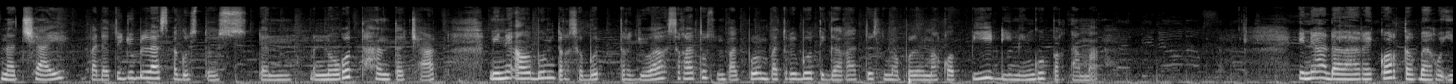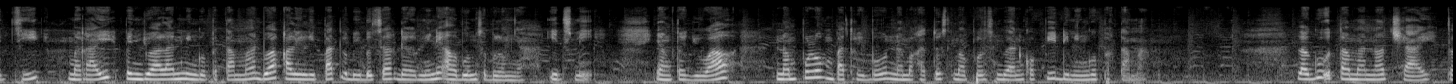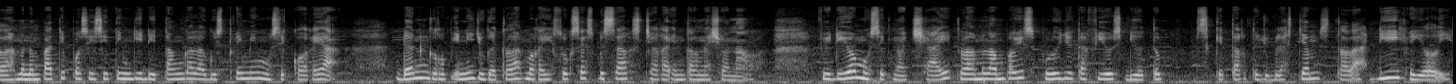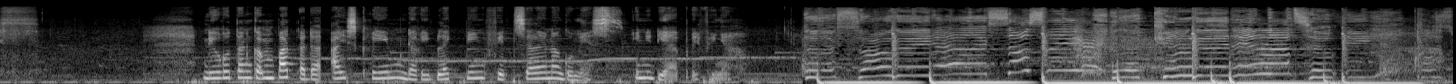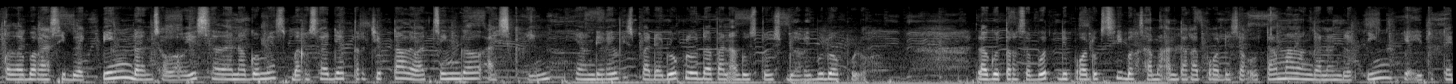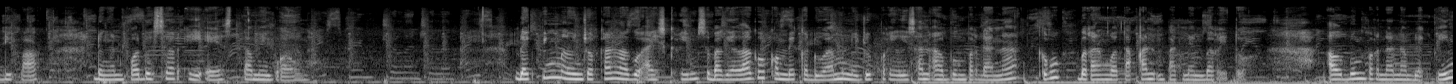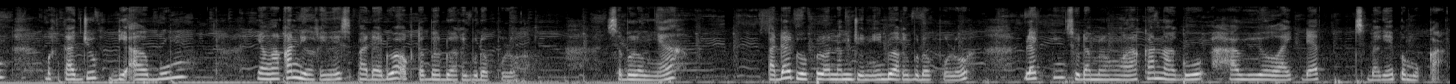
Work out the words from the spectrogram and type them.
Shy, pada 17 Agustus dan menurut Hunter Chart, mini album tersebut terjual 144.355 kopi di minggu pertama. Ini adalah rekor terbaru ITZY, meraih penjualan minggu pertama dua kali lipat lebih besar dari mini album sebelumnya, It's Me, yang terjual 64.659 kopi di minggu pertama. Lagu utama Not Shy telah menempati posisi tinggi di tangga lagu streaming musik Korea. dan grup ini juga telah meraih sukses besar secara internasional. Video musik Not Shy telah melampaui 10 juta views di YouTube sekitar 17 jam setelah dirilis. Di urutan keempat ada Ice Cream dari Blackpink feat Selena Gomez. Ini dia previewnya. Kolaborasi Blackpink dan solois Selena Gomez baru saja tercipta lewat single Ice Cream yang dirilis pada 28 Agustus 2020. Lagu tersebut diproduksi bersama antara produser utama langganan Blackpink yaitu Teddy Park dengan produser AS Tammy Brown. Blackpink meluncurkan lagu Ice Cream sebagai lagu comeback kedua menuju perilisan album perdana grup beranggotakan empat member itu album perdana Blackpink bertajuk di album yang akan dirilis pada 2 Oktober 2020. Sebelumnya, pada 26 Juni 2020, Blackpink sudah mengeluarkan lagu How You Like That sebagai pembuka.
